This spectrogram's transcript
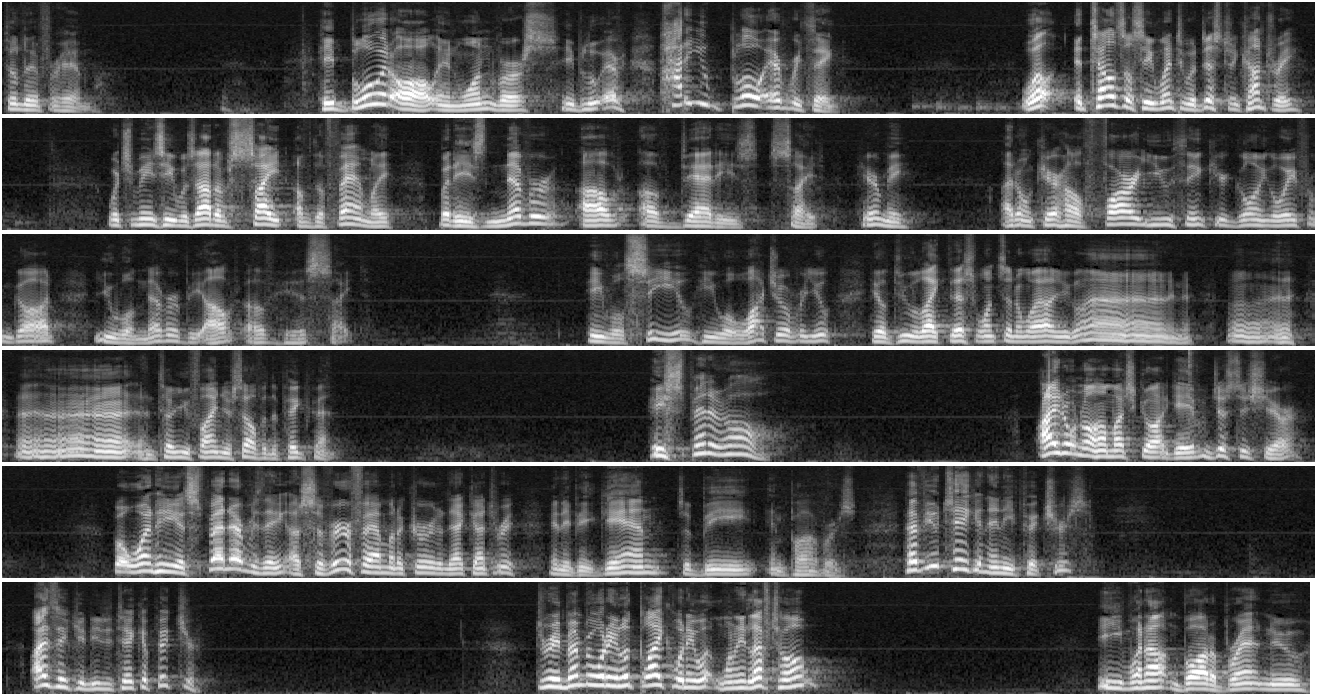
to live for Him. He blew it all in one verse. He blew every. How do you blow everything? Well, it tells us he went to a distant country, which means he was out of sight of the family, but he's never out of daddy's sight. Hear me. I don't care how far you think you're going away from God, you will never be out of His sight. He will see you. He will watch over you. He'll do like this once in a while. And you go, ah, ah, ah, until you find yourself in the pig pen. He spent it all. I don't know how much God gave him just to share. But when he had spent everything, a severe famine occurred in that country, and he began to be impoverished. Have you taken any pictures? I think you need to take a picture. Do you remember what he looked like when he, went, when he left home? He went out and bought a brand new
